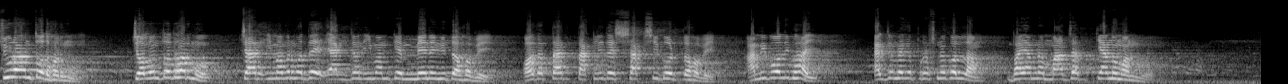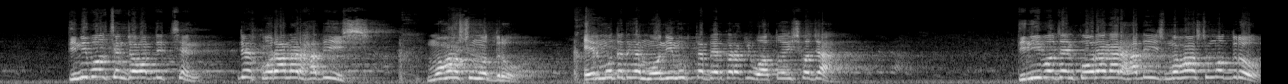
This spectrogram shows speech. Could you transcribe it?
চূড়ান্ত ধর্ম, চলন্ত ধর্ম। চার ইমামের মধ্যে একজন ইমামকে মেনে নিতে হবে, অর্থাৎ তার তাকলিদের সাক্ষী করতে হবে। আমি বলি, ভাই, একজন ভাইকে প্রশ্ন করলাম, ভাই, আমরা মাজাব কেন মানব? তিনি বলছেন, জবাব দিচ্ছেন যে, কোরআন আর হাদিস মহাসমুদ্র। এর মধ্যে থেকে মণিমুক্তা বের করা কি অতই সোজা? তিনি বলছেন, কোরআন আর হাদিস মহাসমুদ্র।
